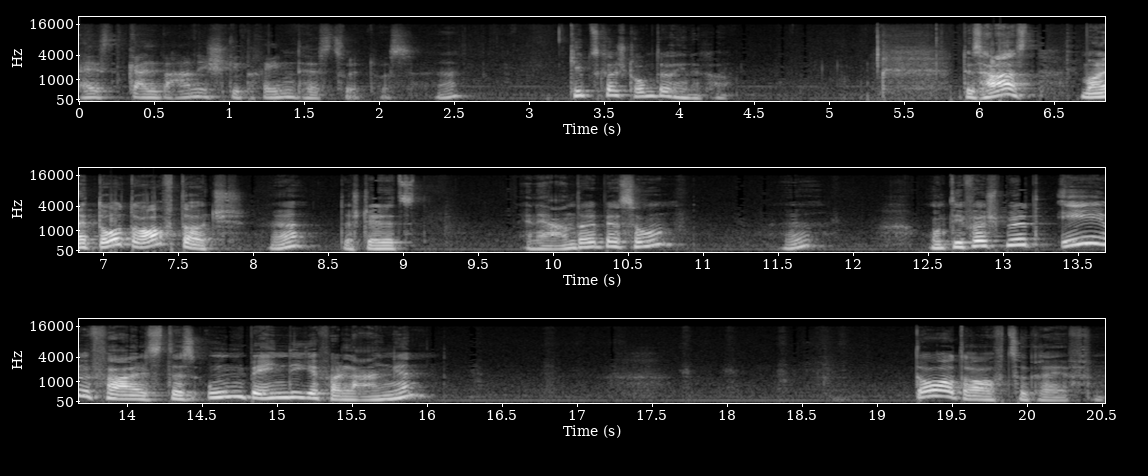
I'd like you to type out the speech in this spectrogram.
heißt galvanisch getrennt, heißt so etwas. Ja gibt es keinen Strom, der rein kann. Das heißt, wenn ich da drauf touch, ja, da steht jetzt eine andere Person ja, und die verspürt ebenfalls das unbändige Verlangen, da drauf zu greifen.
